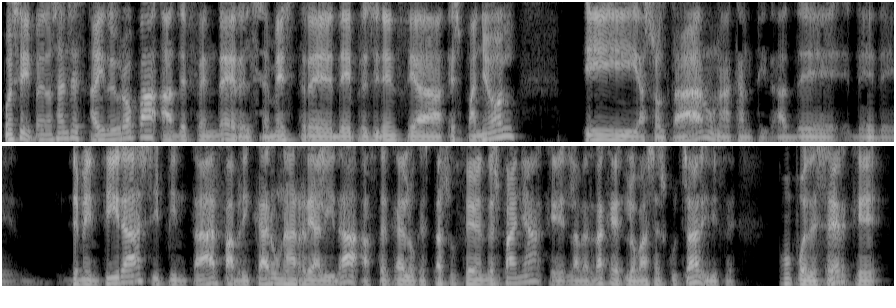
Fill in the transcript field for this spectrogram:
Pues sí, Pedro Sánchez ha ido a Europa a defender el semestre de presidencia español y a soltar una cantidad de, de mentiras y pintar, fabricar una realidad acerca de lo que está sucediendo en España, que la verdad que lo vas a escuchar y dice, ¿cómo puede ser que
